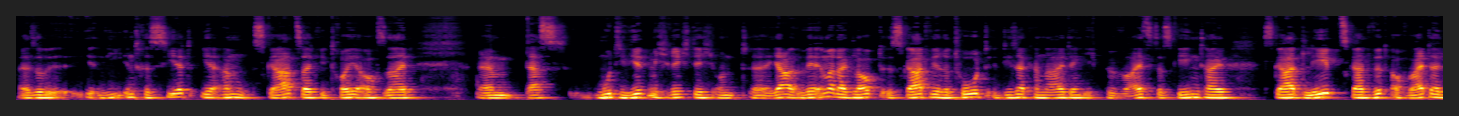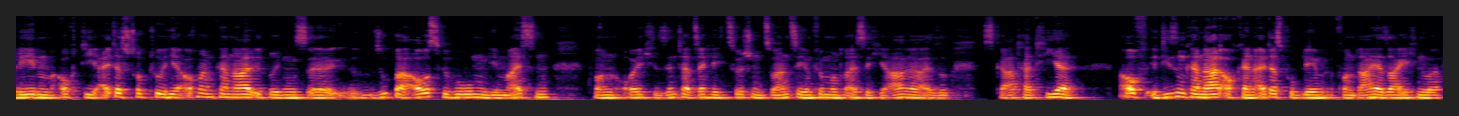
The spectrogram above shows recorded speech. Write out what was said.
Also wie interessiert ihr am Skat seid, wie treu ihr auch seid, ähm, das motiviert mich richtig, und äh, ja, wer immer da glaubt, Skat wäre tot, dieser Kanal, denke ich, beweist das Gegenteil. Skat lebt, Skat wird auch weiterleben, auch die Altersstruktur hier auf meinem Kanal übrigens äh, super ausgewogen, die meisten von euch sind tatsächlich zwischen 20 und 35 Jahre, also Skat hat hier auf diesem Kanal auch kein Altersproblem, von daher sage ich nur,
